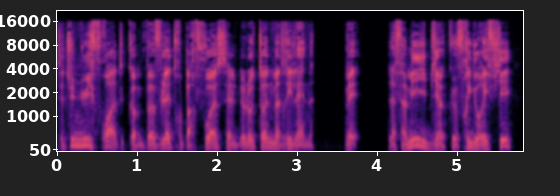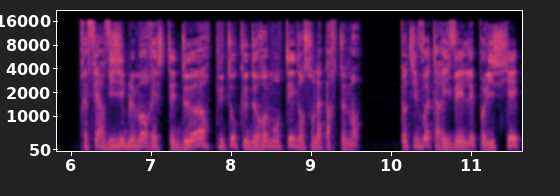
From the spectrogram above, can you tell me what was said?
C'est une nuit froide, comme peuvent l'être parfois celles de l'automne madrilène. Mais la famille, bien que frigorifiée, préfère visiblement rester dehors plutôt que de remonter dans son appartement. Quand ils voient arriver les policiers,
